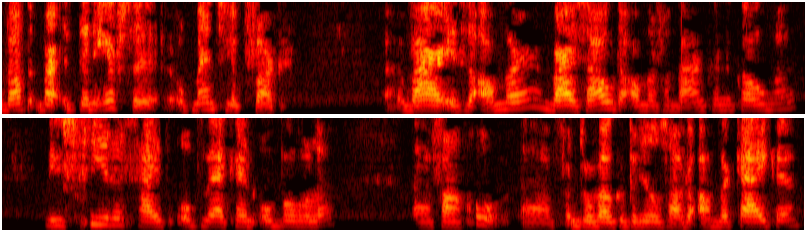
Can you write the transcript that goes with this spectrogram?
wat, waar, ten eerste op menselijk vlak, uh, waar is de ander? Waar zou de ander vandaan kunnen komen? Nieuwsgierigheid opwekken en opborrelen. Uh, van, goh, door welke bril zou de ander kijken?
